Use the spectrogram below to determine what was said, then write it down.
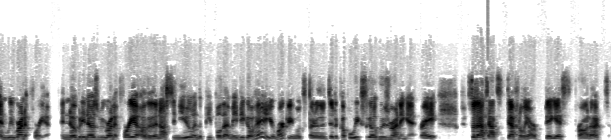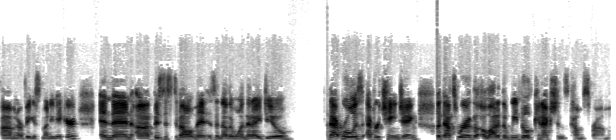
and we run it for you. And nobody knows we run it for you other than us and you and the people that maybe go, "Hey, your marketing looks better than it did a couple weeks ago. Who's running it?" Right? So that's that's definitely our biggest product um, and our biggest moneymaker. And then uh, business development is another one that I do that role is ever changing but that's where the, a lot of the we build connections comes from.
